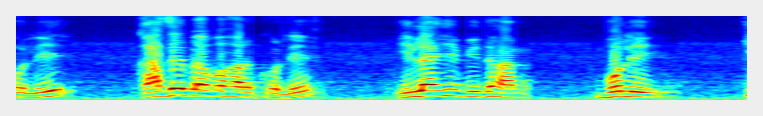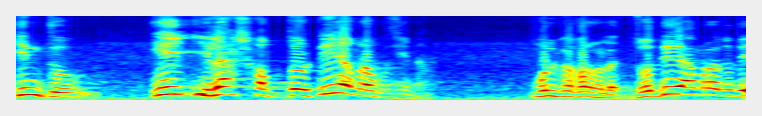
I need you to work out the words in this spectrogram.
বলি কাজে ব্যবহার করে ইলাহি বিধান বলি কিন্তু এই ইলা শব্দটি আমরা বুঝি না। মূল ব্যাপার হলো যদি আমরা যদি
